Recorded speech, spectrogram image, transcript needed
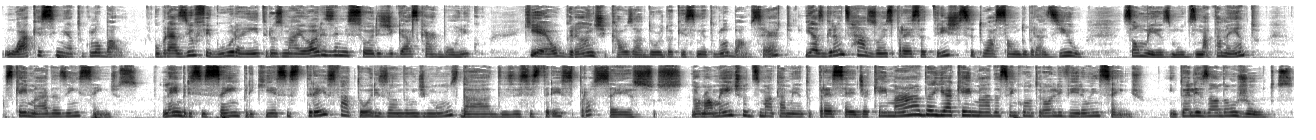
o aquecimento global. O Brasil figura entre os maiores emissores de gás carbônico que é o grande causador do aquecimento global, certo? E as grandes razões para essa triste situação do Brasil são mesmo o desmatamento, as queimadas e incêndios. Lembre-se sempre que esses três fatores andam de mãos dadas, esses três processos. Normalmente o desmatamento precede a queimada e a queimada sem controle vira um incêndio. Então eles andam juntos:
